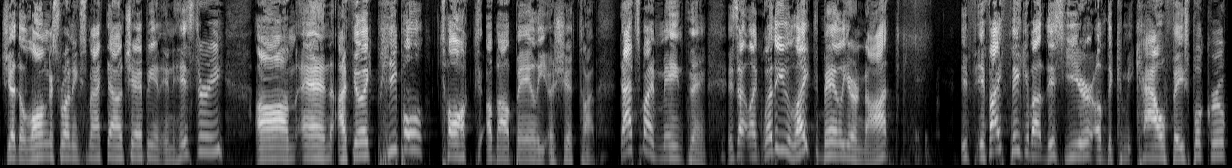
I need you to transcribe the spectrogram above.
She had the longest running SmackDown champion in history. Um, and I feel like people talked about Bayley a shit ton. That's my main thing. Is that like whether you liked Bayley or not, if if I think about this year of the Com- Cow Facebook group,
